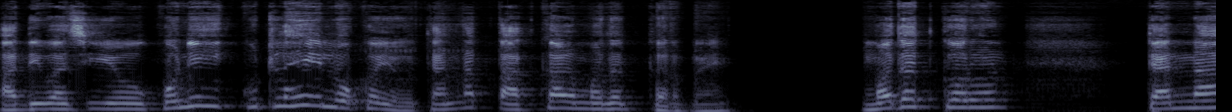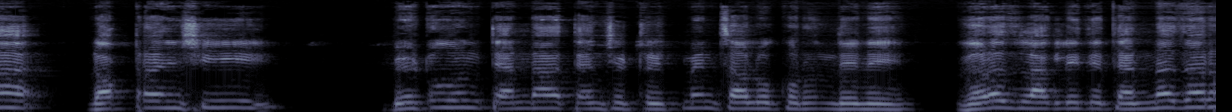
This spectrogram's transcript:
आदिवासी येऊ कोणी कुठलेही लोक येऊ त्यांना तात्काळ मदत करणे. मदत करून त्यांना डॉक्टरांशी भेटून त्यांना त्यांची ट्रीटमेंट चालू करून देणे गरज लागली ते त्यांना जर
